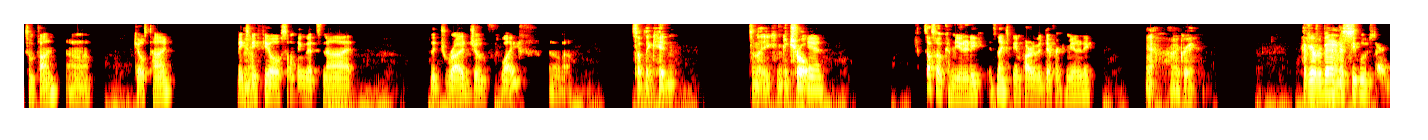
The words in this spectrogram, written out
Some fun. I don't know. Kills time. Makes Yeah. me feel something that's not the drudge of life. I don't know. Something hidden, something that you can control. Yeah. It's also a community. It's nice being part of a different community. Yeah, I agree. Have you ever been in a people who start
